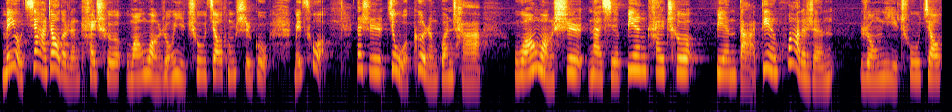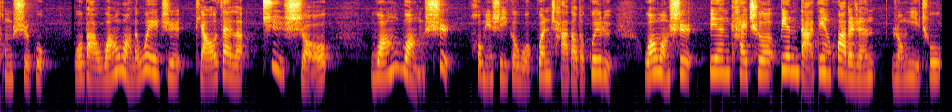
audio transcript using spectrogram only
没有驾照的人开车往往容易出交通事故。没错，但是就我个人观察，往往是那些边开车边打电话的人容易出交通事故。我把“往往”的位置调在了句首，往往是后面是一个我观察到的规律，往往是边开车边打电话的人容易出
